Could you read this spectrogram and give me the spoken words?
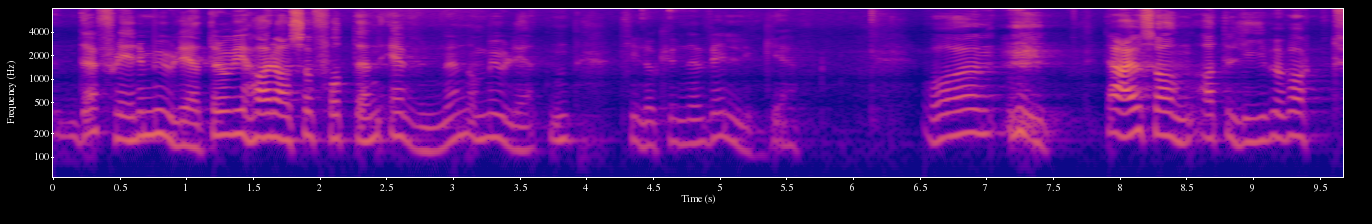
det er flere muligheter, og vi har altså fått den evnen og muligheten til å kunne velge. Og Det er jo sånn at livet vårt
